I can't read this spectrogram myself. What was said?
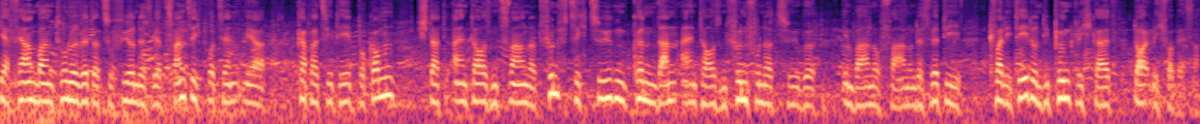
Der Fernbahntunnel wird dazu führen, dass wir 20 Prozent mehr Kapazität bekommen. Statt 1250 Zügen können dann 1500 Züge im Bahnhof fahren. Und es wird die Qualität und die Pünktlichkeit deutlich verbessern.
